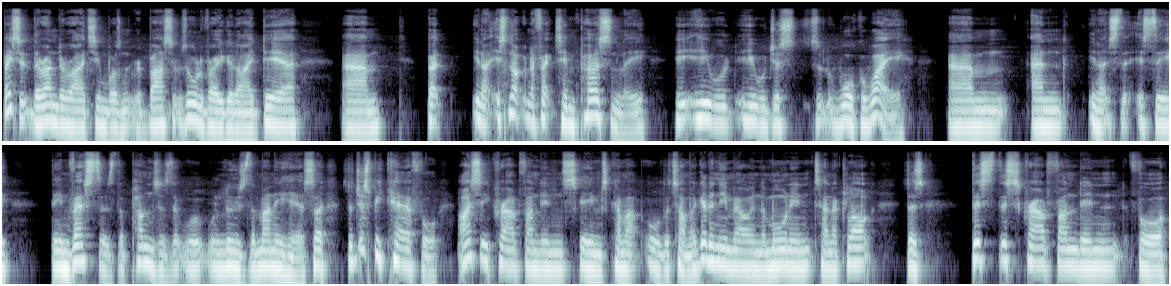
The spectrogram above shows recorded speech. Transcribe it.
basically, their underwriting wasn't robust. It was all a very good idea, um, but you know, it's not going to affect him personally. He he will he will just sort of walk away, um, and you know, it's the it's the the investors, the punters that will, will lose the money here. So, so just be careful. I see crowdfunding schemes come up all the time. I get an email in the morning, 10 o'clock, says this, this crowdfunding for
